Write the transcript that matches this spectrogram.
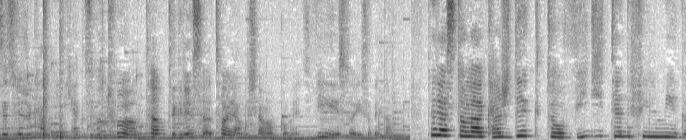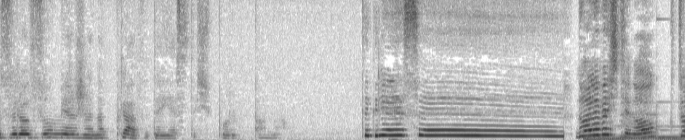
ze zwierzykami. Jak zobaczyłam tam tygrysa, to ja musiałam go mieć. I stoi sobie tam. Teraz Tola, każdy kto widzi ten filmik zrozumie, że naprawdę jesteś porwana. Tygrysy! No ale weźcie no, kto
